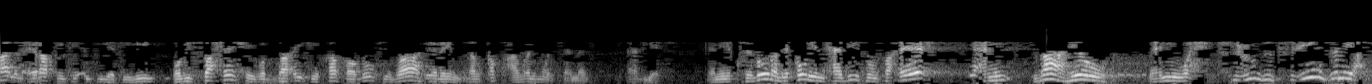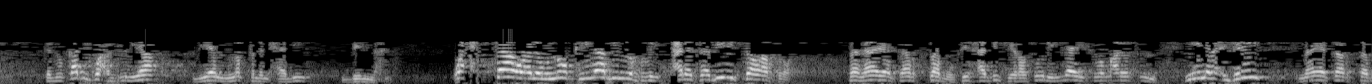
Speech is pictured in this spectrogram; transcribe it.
قال العراقي في ألفيته وبالصحيح والضعيف قصدوا في ظاهر القطع والمعتمد. ابيات يعني يقصدون بقول حديث صحيح يعني ظاهره يعني واحد 99% كذلك واحد المية ديال نقل الحديث بالمعنى. وحتى ولو نقل باللفظ على سبيل التواتر فلا يترتب في حديث رسول الله صلى الله عليه وسلم من الاجر ما يترتب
